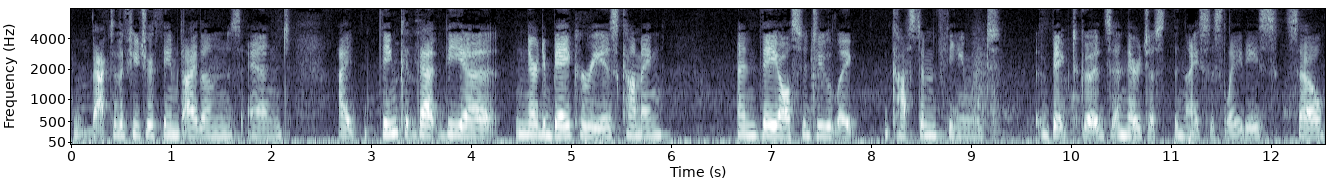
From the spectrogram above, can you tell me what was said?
Back to the Future themed items, and I think that the uh, Nerdy Bakery is coming and they also do like custom themed baked goods, and they're just the nicest ladies. So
